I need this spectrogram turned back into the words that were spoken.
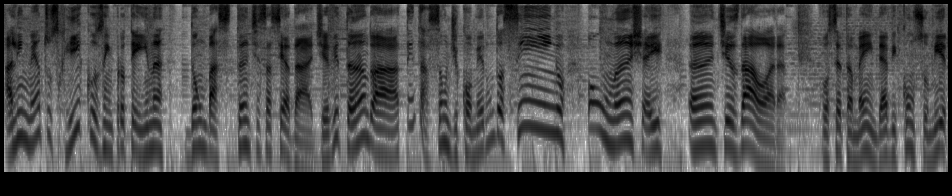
alimentos ricos em proteína dão bastante saciedade, evitando a tentação de comer um docinho ou um lanche aí antes da hora. Você também deve consumir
